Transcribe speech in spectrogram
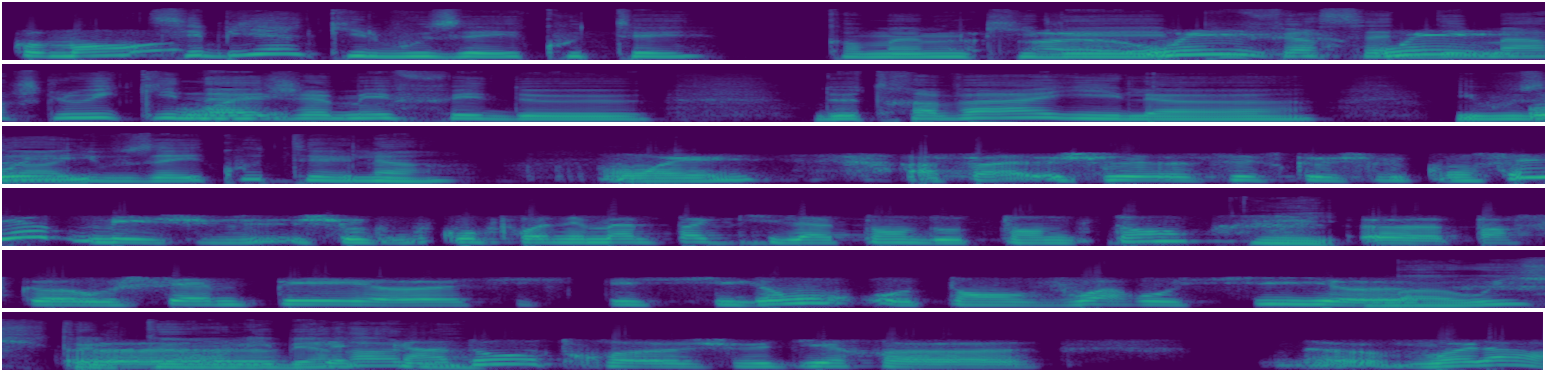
comment? C'est bien qu'il vous ait écouté, quand même, qu'il ait oui, pu faire cette oui. démarche. Lui qui n'a jamais fait de, de travail, il, a, il, vous a, il vous a écouté là. Oui. Enfin, c'est ce que je lui conseillais, mais je, ne comprenais même pas qu'il attende autant de temps, Oui. euh, parce qu'au CMP, euh, si c'était si long, autant voir aussi euh, bah oui, quelqu'un en euh, quelqu'un d'autre. Je veux dire, voilà.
